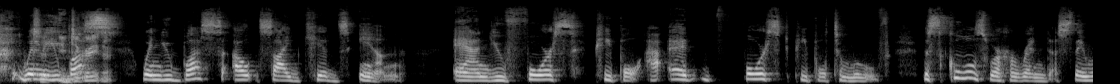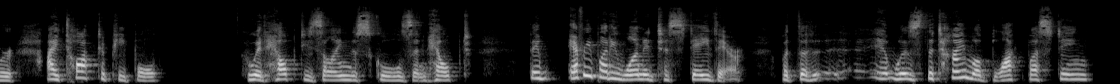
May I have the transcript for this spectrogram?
when you bus when you bus outside kids in, and you force people uh, forced people to move. The schools were horrendous. They were. I talked to people who had helped design the schools and helped. They everybody wanted to stay there, but the it was the time of blockbusting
